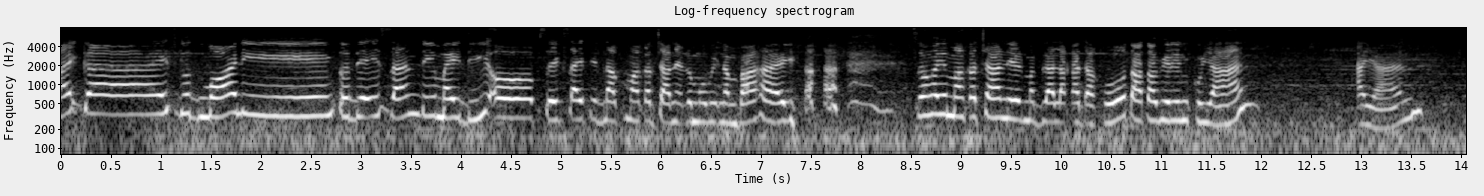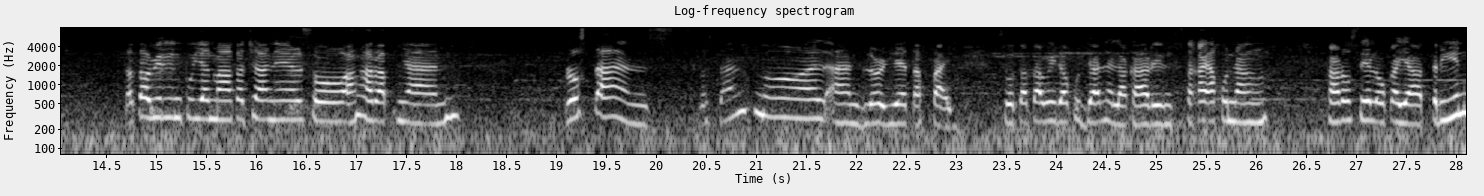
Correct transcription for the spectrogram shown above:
Hi guys! Good morning! Today is Sunday, my day off. So excited na ako mga ka-channel umuwi ng bahay. so ngayon mga ka-channel, maglalakad ako. Tatawirin ko yan. Ayan. Tatawirin ko yan mga ka-channel. So ang harap niyan, Rostans. Rostans Mall and Glorieta 5. So tatawid ako dyan, lalakarin. Sasakay ako ng carousel o kaya train.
